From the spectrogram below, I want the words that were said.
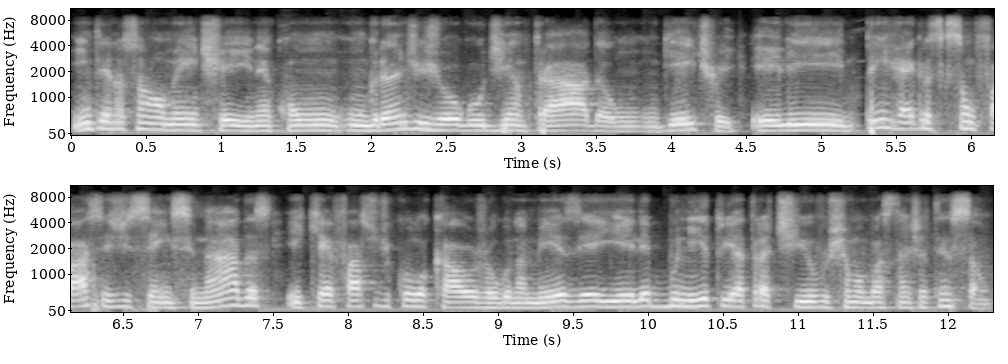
internacionalmente aí, né, como um grande jogo de entrada, um, gateway, ele tem regras que são fáceis de ser ensinadas e que é fácil de colocar o jogo na mesa e ele é bonito e atrativo, chama bastante atenção.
